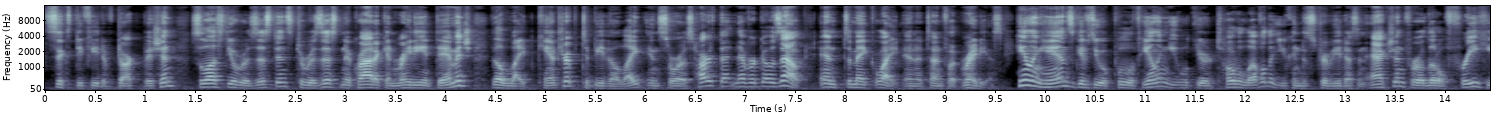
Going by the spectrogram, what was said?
60 feet of Dark Vision, Celestial Resistance to resist necrotic and radiant damage, the Light Cantrip to be the light in Sora's heart that never goes out, and to make light in a 10 foot radius. Healing Hands gives you a pool of healing equal to your total level that you can distribute as an action for a little free healing.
